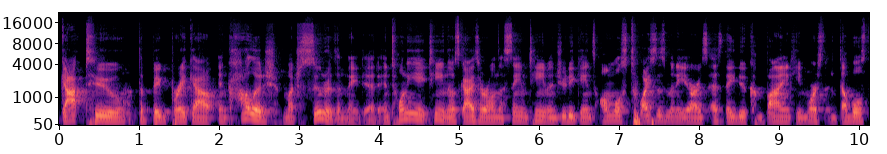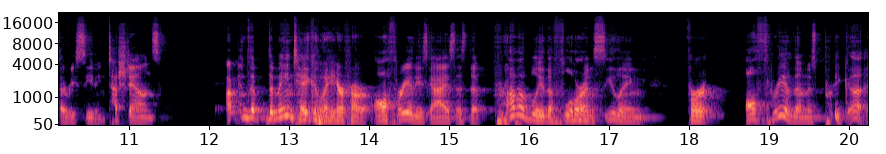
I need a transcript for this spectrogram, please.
got to the big breakout in college much sooner than they did. In 2018, those guys are on the same team, and Jeudy gains almost twice as many yards as they do combined. He more than doubles their receiving touchdowns. I mean, the, the main takeaway here for all three of these guys is that probably the floor and ceiling for all three of them is pretty good.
